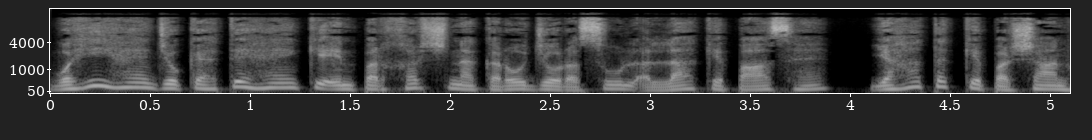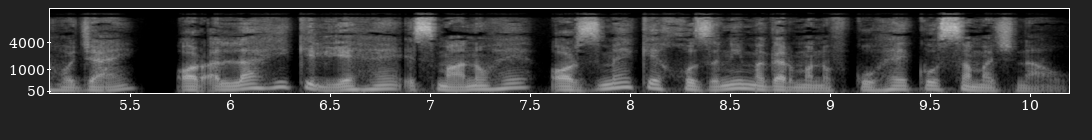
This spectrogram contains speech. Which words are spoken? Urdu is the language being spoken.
وہی ہیں جو کہتے ہیں کہ ان پر خرچ نہ کرو جو رسول اللہ کے پاس ہیں، یہاں تک کہ پریشان ہو جائیں، اور اللہ ہی کے لیے ہیں، اس مانو ہے، اور زمے کے خزنی مگر منفقو ہے، کو سمجھنا ہو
